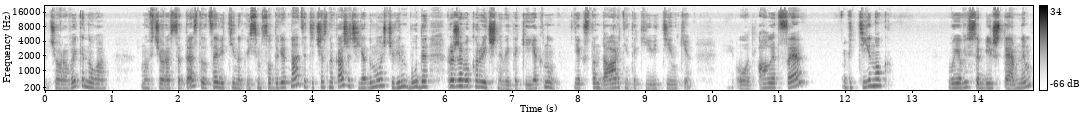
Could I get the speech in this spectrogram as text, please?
вчора викинула. Ми вчора все тестили. Це відтінок 819, і, чесно кажучи, я думала, що він буде рожево-коричневий, такий, як ну, як стандартні такі відтінки. От. Але це відтінок виявився більш темним.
